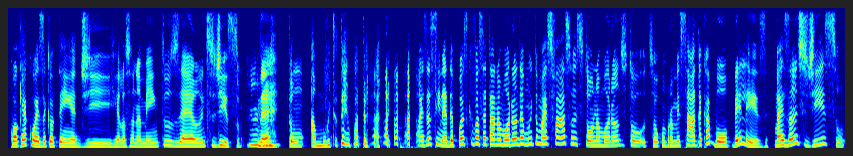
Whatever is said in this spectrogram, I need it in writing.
qualquer coisa que eu tenha de relacionamentos é antes disso, Uhum. né? Então, há muito tempo atrás. Mas, assim, né? Depois que você tá namorando, é muito mais fácil. Eu estou namorando, estou, sou compromissada, acabou, beleza. Mas antes disso,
